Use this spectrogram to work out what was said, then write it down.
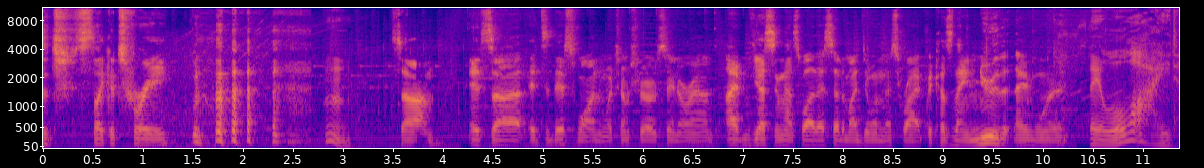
a, it's like a tree. hmm. So um, it's uh it's this one, which I'm sure I've seen around. I'm guessing that's why they said, "Am I doing this right?" Because they knew that they weren't. They lied.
